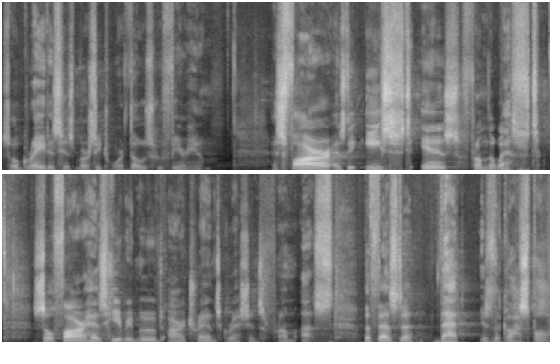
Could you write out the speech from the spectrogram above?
so great is his mercy toward those who fear him. As far as the east is from the west, so far has he removed our transgressions from us. Bethesda, that is the gospel.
